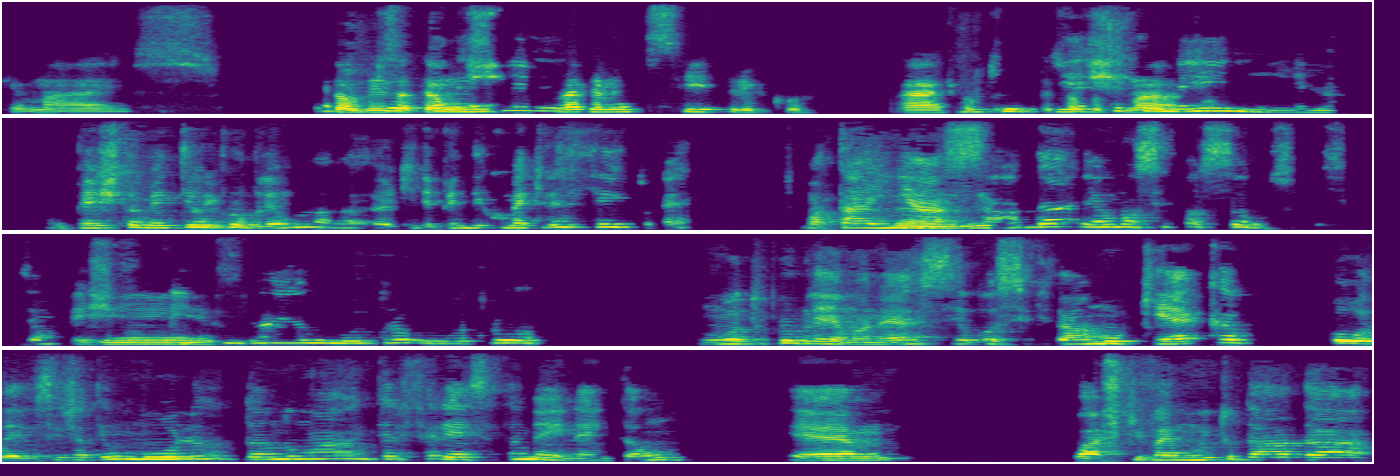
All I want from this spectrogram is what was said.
que mais? É talvez até peixe... um levemente cítrico. Né? Tipo, porque o peixe também. O peixe também tem um problema é, que depende de como é que ele é feito, né? Uma tainha hum. assada é uma situação. Se você fizer um peixe frito, já é um outro, um outro, um outro problema, né? Se você fizer uma muqueca, pô, daí você já tem um molho dando uma interferência também, né? Então, é, eu acho que vai muito da, da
